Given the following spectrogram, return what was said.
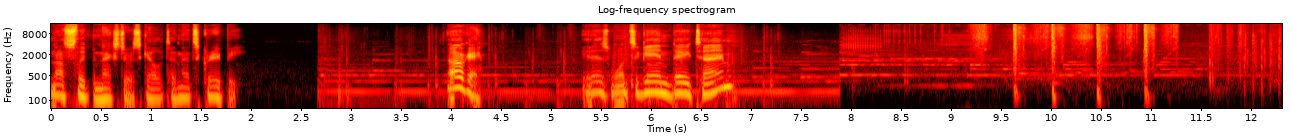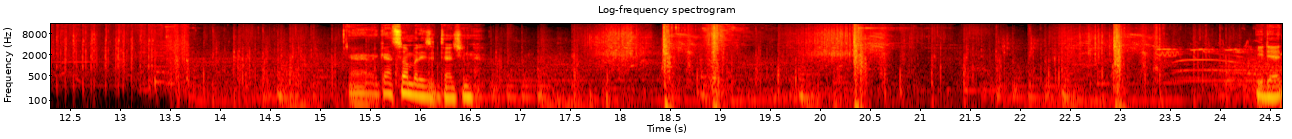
I'm not sleeping next to a skeleton. That's creepy. Okay. It is once again daytime. Got somebody's attention. He did.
